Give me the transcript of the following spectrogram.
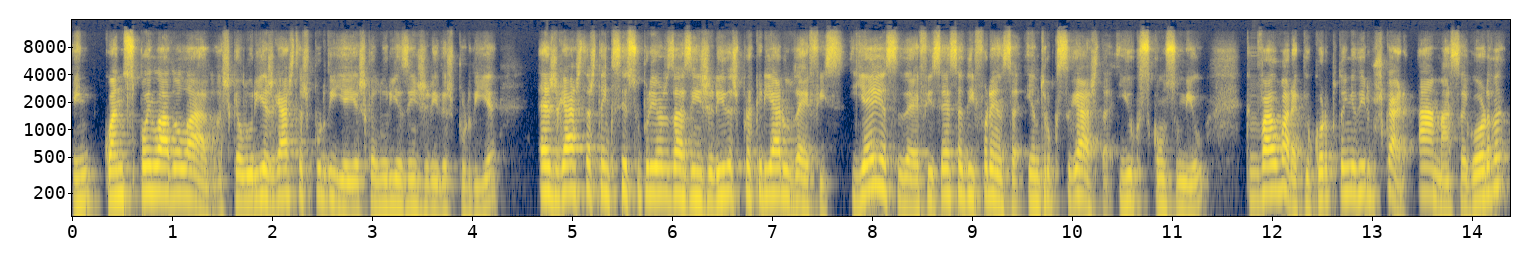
em, quando se põe lado a lado as calorias gastas por dia e as calorias ingeridas por dia, as gastas têm que ser superiores às ingeridas para criar o déficit. E é esse déficit, essa diferença entre o que se gasta e o que se consumiu, que vai levar a que o corpo tenha de ir buscar à massa gorda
